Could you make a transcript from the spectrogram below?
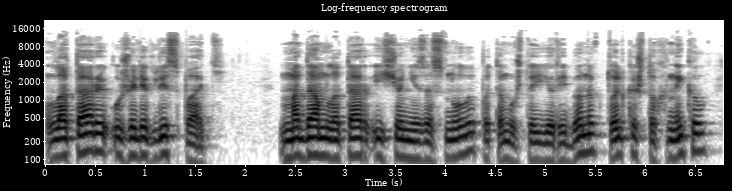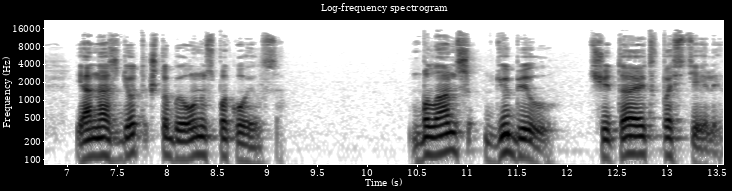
Латары уже легли спать, Мадам Лотар еще не заснула, потому что ее ребенок только что хныкал, и она ждет, чтобы он успокоился. Бланш Дюбю читает в постели.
